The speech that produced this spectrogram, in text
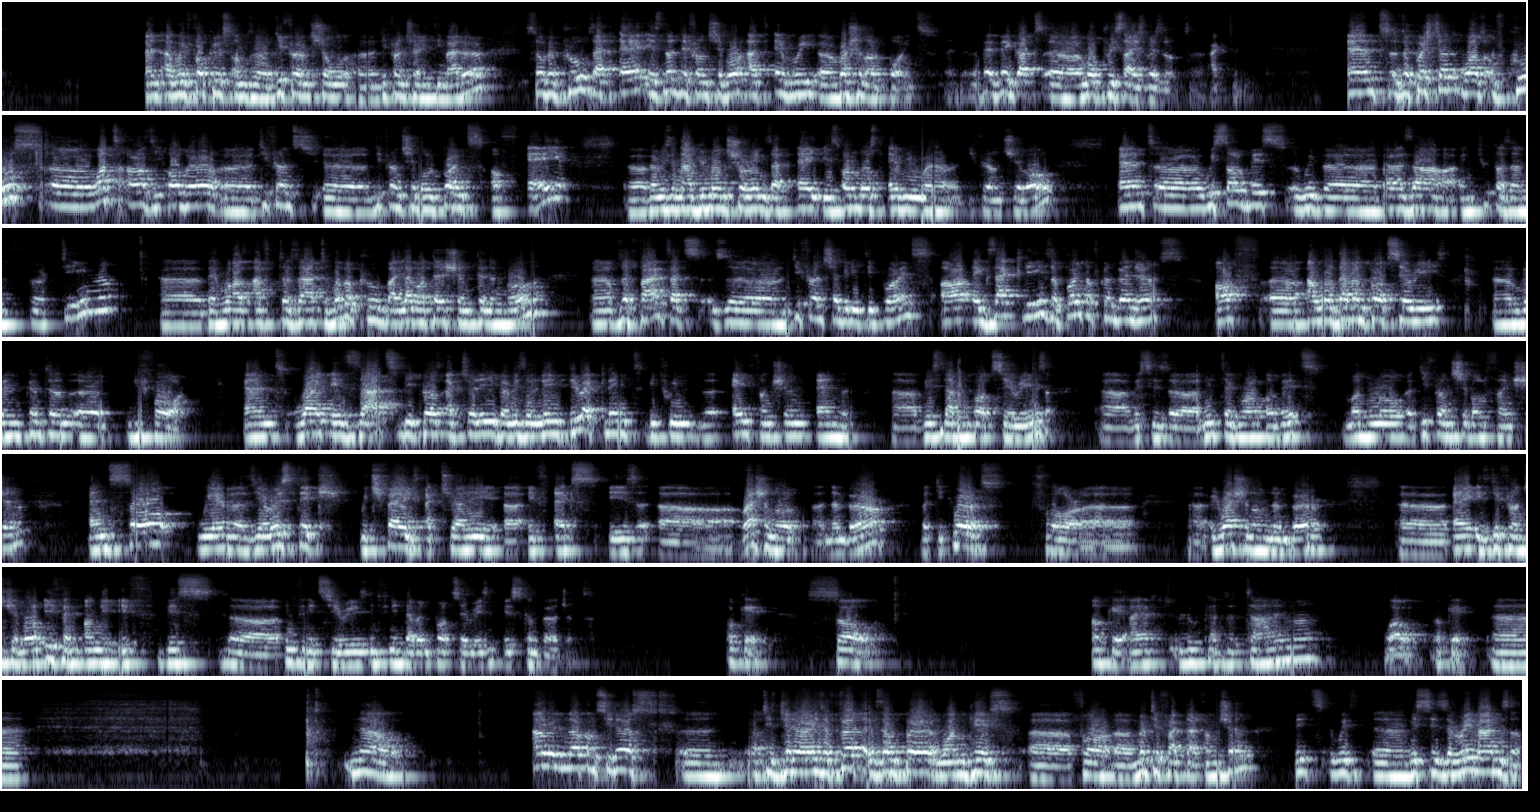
And I will focus on the differential uh, differentiality matter. So they prove that A is not differentiable at every uh, rational point. They, they got a more precise result, uh, actually. And the question was, of course, uh, what are the other uh, uh, differentiable points of A? Uh, there is an argument showing that A is almost everywhere differentiable. And uh, we solved this with uh, Balazard in 2013. there was, after that, another proof by Labretèche and Tenenbaum of the fact that the differentiability points are exactly the point of convergence of uh, our Davenport series uh, we encountered uh, before. And why is that? Because actually there is a link, direct link between the A function and uh, this Davenport series. Uh, this is uh, an integral of it, modulo a differentiable function. And so we have a heuristic which fails actually if x is a rational number, but it works for irrational number, uh, A is differentiable if and only if this uh, infinite series, infinite Davenport series is convergent. Okay, so, okay, I have to look at the time. Wow, okay. Uh, now, I will now consider uh, what is generally the first example one gives uh, for a multifractal function. This, with, uh, this is Riemann's,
